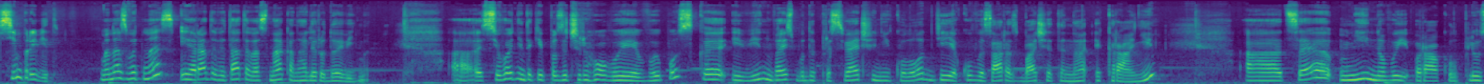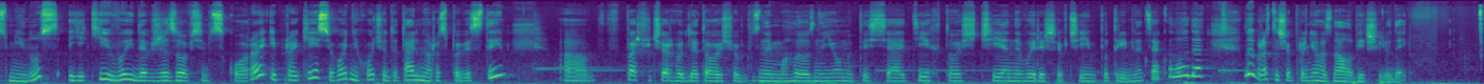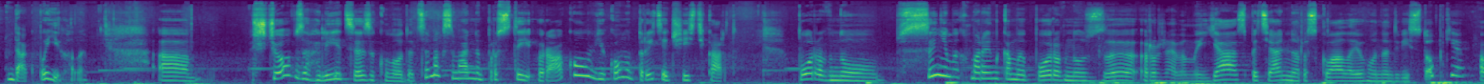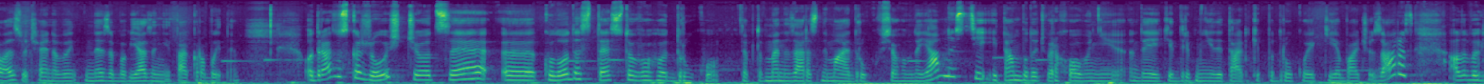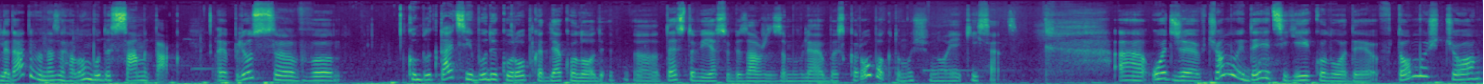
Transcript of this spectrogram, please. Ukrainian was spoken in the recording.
Всім привіт! Мене звуть Нес, і я рада вітати вас на каналі Рудої Відьми. Сьогодні такий позачерговий випуск, і він весь буде присвячений колоді, яку ви зараз бачите на екрані. Це мій новий оракул плюс-мінус, який вийде вже зовсім скоро, і про який я сьогодні хочу детально розповісти. В першу чергу для того, щоб з ним могли ознайомитися ті, хто ще не вирішив, чи їм потрібна ця колода, ну і просто щоб про нього знало більше людей. Так, поїхали. Що взагалі це за колода? Це максимально простий оракул, в якому 36 карт. Поровну з синіми хмаринками, поровну з рожевими. Я спеціально розклала його на дві стопки, але, звичайно, ви не зобов'язані так робити. Одразу скажу, що це е, колода з тестового друку. Тобто в мене зараз немає друку всього в наявності, і там будуть враховані деякі дрібні детальки по друку, які я бачу зараз. Але виглядати вона загалом буде саме так. Е, Плюс е, в комплектації буде коробка для колоди. Тестові я собі завжди замовляю без коробок, тому що ну який сенс. Отже, в чому ідея цієї колоди? В тому, що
